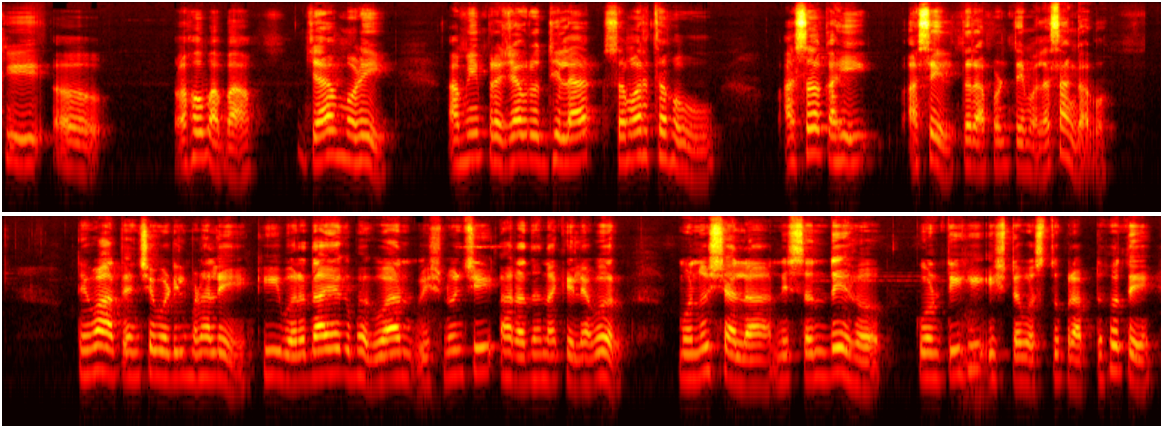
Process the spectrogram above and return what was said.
की अहो बाबा ज्यामुळे आम्ही प्रजावृद्धीला समर्थ होऊ असं काही असेल तर आपण ते मला सांगावं. तेव्हा त्यांचे वडील म्हणाले की वरदायक भगवान विष्णूंची आराधना केल्यावर मनुष्याला निसंदेह कोणतीही इष्टवस्तू प्राप्त होते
